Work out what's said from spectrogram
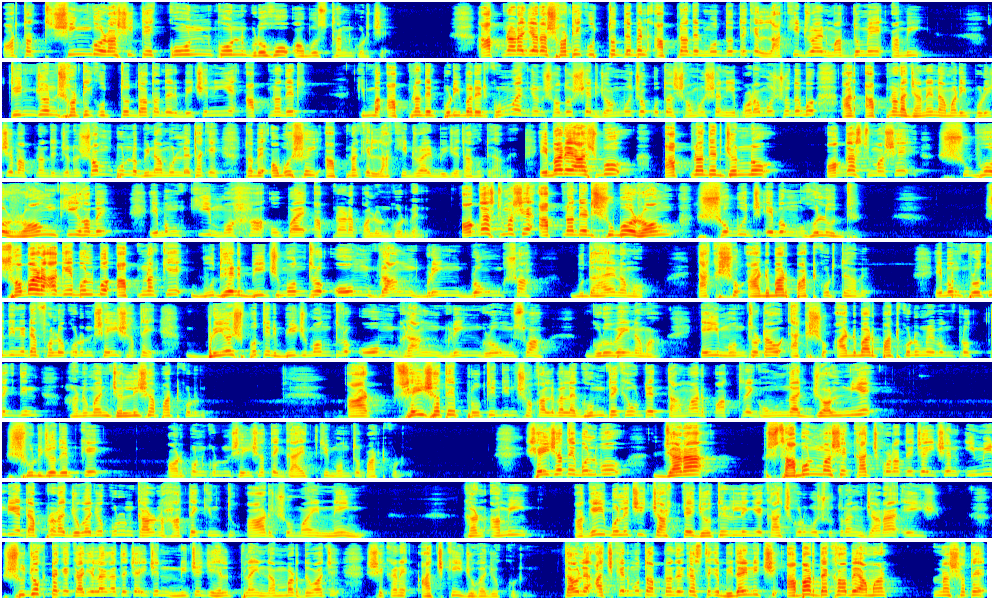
অর্থাৎ সিংহ রাশিতে কোন কোন গ্রহ অবস্থান করছে? আপনারা যারা সঠিক উত্তর দেবেন, আপনাদের মধ্য থেকে লাকি ড্রয়ের মাধ্যমে আমি তিনজন সঠিক উত্তরদাতাদের বেছে নিয়ে আপনাদের কিংবা আপনাদের পরিবারের কোনো একজন সদস্যের জন্মচক ও তার সমস্যা নিয়ে পরামর্শ দেব। আর আপনারা জানেন আমার এই পরিষেবা আপনাদের জন্য সম্পূর্ণ বিনামূল্যে থাকে, তবে অবশ্যই আপনাকে লাকি ড্রয়ের বিজেতা হতে হবে। এবারে আসব আপনাদের জন্য অগাস্ট মাসে শুভ রং কি হবে এবং কি মহা উপায় আপনারা পালন করবেন? অগাস্ট মাসে আপনাদের শুভ রং সবুজ এবং হলুদ। সবার আগে বলব আপনাকে বুধের বীজ মন্ত্র ওম ব্রাং ব্রিং ব্রং শাহ বুধায় নম একশো আটবার পাঠ করতে হবে এবং প্রতিদিন এটা ফলো করুন। সেই সাথে বৃহস্পতির বীজ মন্ত্র ওম গ্রাং গ্রিং গ্রৌং স্বা গুরুবেই নামা এই মন্ত্রটাও একশো আটবার পাঠ করুন এবং প্রত্যেক দিন হনুমান চল্লিশা পাঠ করুন। আর সেই সাথে প্রতিদিন সকালবেলা ঘুম থেকে উঠে তামার পাত্রে গঙ্গার জল নিয়ে সূর্যদেবকে অর্পণ করুন, সেই সাথে গায়ত্রী মন্ত্র পাঠ করুন। সেই সাথে বলব, যারা শ্রাবণ মাসের কাজ করাতে চাইছেন ইমিডিয়েট আপনারা যোগাযোগ করুন, কারণ হাতে কিন্তু আর সময় নেই। কারণ আমি আগেই বলেছি চারটে জ্যোতির্লিঙ্গে কাজ করব, সুতরাং যারা এই সুযোগটাকে কাজে লাগাতে চাইছেন, নিচে যে হেল্পলাইন নাম্বার দেওয়া আছে, সেখানে আজকেই যোগাযোগ করুন। তাহলে আজকের মতো আপনাদের কাছ থেকে বিদায় নিচ্ছি। আবার দেখা হবে আমার, আপনার সাথে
